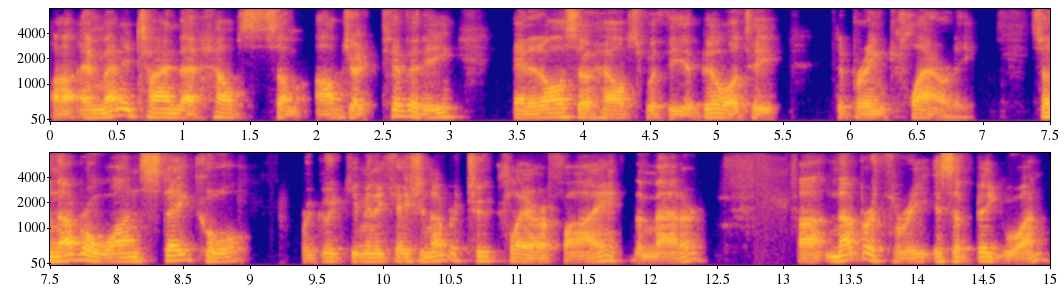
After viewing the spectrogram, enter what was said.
Uh, and many times that helps some objectivity and it also helps with the ability to bring clarity. So, number one, stay cool for good communication. Number two, clarify the matter. Uh, number three is a big one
